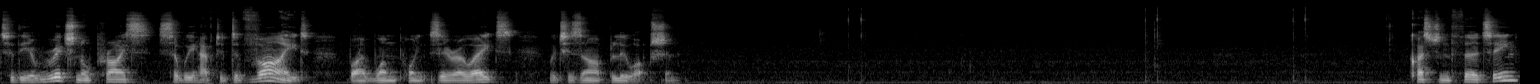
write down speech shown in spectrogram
to the original price, so we have to divide by 1.08, which is our blue option. Question 13.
